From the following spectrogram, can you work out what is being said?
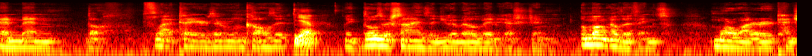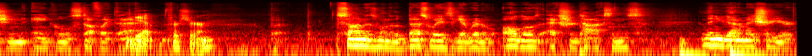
And men, the flat tires everyone calls it. Yep. Like those are signs that you have elevated estrogen, among other things more water retention, ankles, stuff like that. Yep, for sure. But sauna is one of the best ways to get rid of all those extra toxins. And then you got to make sure you're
